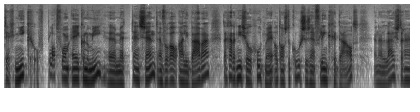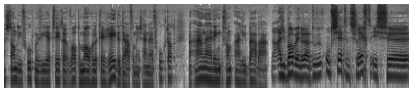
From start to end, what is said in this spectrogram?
techniek of platformeconomie uh, met Tencent en vooral Alibaba. Daar gaat het niet zo goed mee, althans de koersen zijn flink gedaald. En een luisteraarstand die vroeg me via Twitter wat de mogelijke reden daarvan is. En hij vroeg dat naar aanleiding van Alibaba. Nou, Alibaba inderdaad doet het ontzettend slecht. Is, uh,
